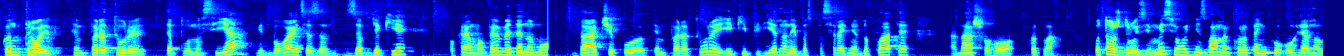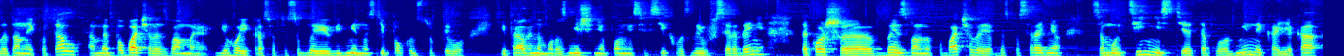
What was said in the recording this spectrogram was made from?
Контроль температури теплоносія відбувається зав- завдяки окремо виведеному датчику температури, який під'єднаний безпосередньо до плати нашого котла. Отож, друзі, ми сьогодні з вами коротенько оглянули даний котел. Ми побачили з вами його якраз от особливі відмінності по конструктиву і правильному розміщенню повністю всіх вузлів всередині. Також е, ми з вами побачили безпосередньо саму цінність теплообмінника, яка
